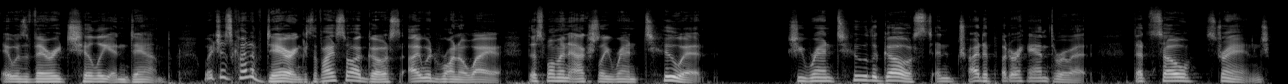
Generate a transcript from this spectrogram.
it was very chilly and damp which is kind of daring because if i saw a ghost i would run away this woman actually ran to it she ran to the ghost and tried to put her hand through it that's so strange.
